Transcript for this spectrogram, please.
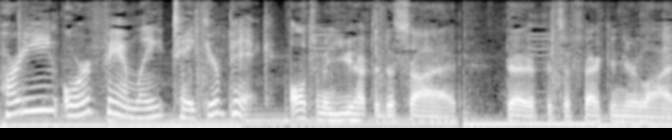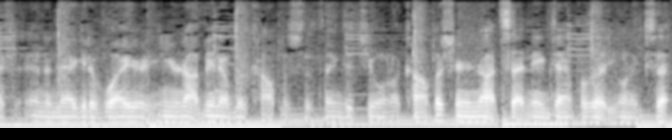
partying or family, take your pick. Ultimately, you have to decide that if it's affecting your life in a negative way or you're not being able to accomplish the things that you want to accomplish and you're not setting the examples that you want to set,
